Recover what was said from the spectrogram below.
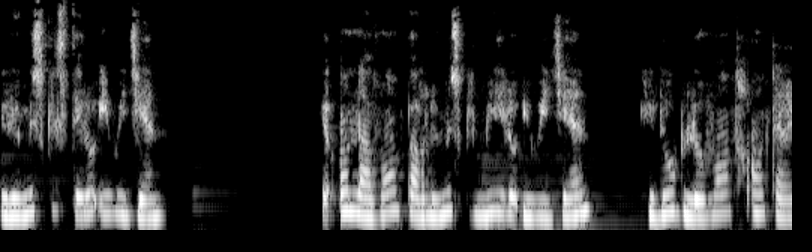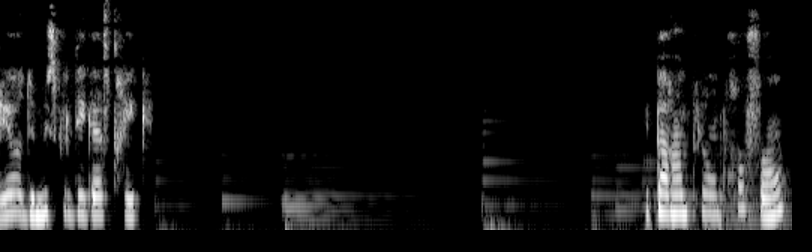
et le muscle stélo-hyoïdien, et en avant par le muscle myélo-hyoïdien qui double le ventre antérieur du muscle dégastrique. Et par un plan profond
